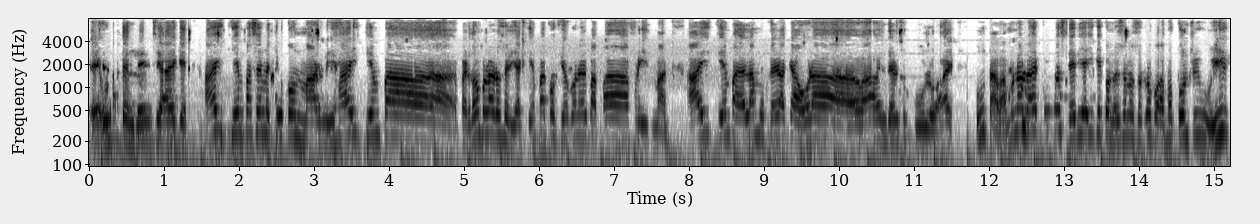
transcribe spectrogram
eh, una tendencia de que, ay, ¿quién pa se metió con Marley? Ay, ¿quién pa, perdón por la grosería, ¿quién pa cogió con el papá Friedman? Ay, ¿quién pa es la mujer a que ahora va a vender su culo? Ay, vamos a hablar de cosas serias y que con eso nosotros podamos contribuir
